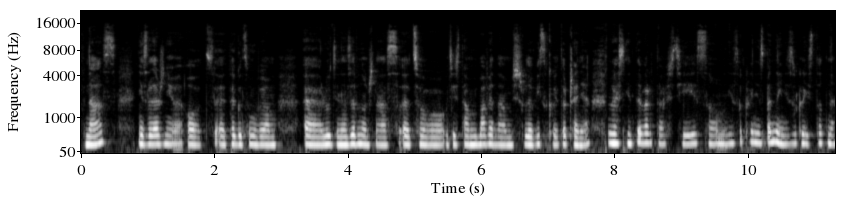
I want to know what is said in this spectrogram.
w nas, niezależnie od e, tego, co mówią e, ludzie na zewnątrz nas, e, co gdzieś tam wymawia nam środowisko i otoczenie. Właśnie te wartości są niezwykle niezbędne i niezwykle istotne,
